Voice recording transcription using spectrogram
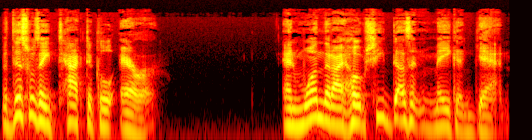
But this was a tactical error, and one that I hope she doesn't make again.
